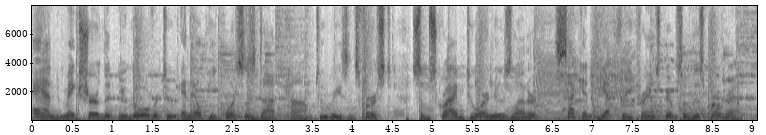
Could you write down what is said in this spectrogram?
and make sure that you go over to NLPcourses.com. Two reasons. First, subscribe to our newsletter. Second, get free transcripts of this program.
